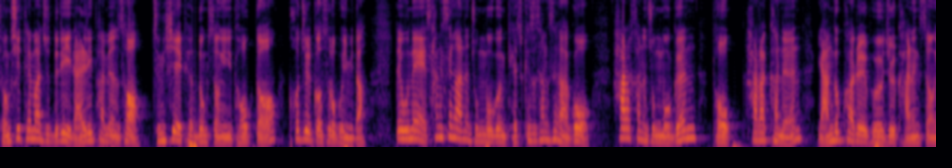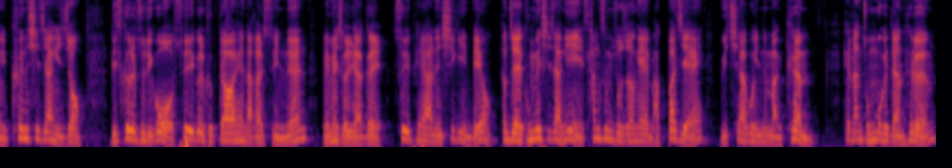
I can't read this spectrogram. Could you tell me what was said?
정시 테마주들이 난립하면서 증시의 변동성이 더욱더 커질 것으로 보입니다. 때문에 상승하는 종목은 계속해서 상승하고 하락하는 종목은 더욱 하락하는 양극화를 보여줄 가능성이 큰 시장이죠. 리스크를 줄이고 수익을 극대화해 나갈 수 있는 매매 전략을 수립해야 하는 시기인데요. 현재 국내 시장이 상승 조정의 막바지에 위치하고 있는 만큼 해당 종목에 대한 흐름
